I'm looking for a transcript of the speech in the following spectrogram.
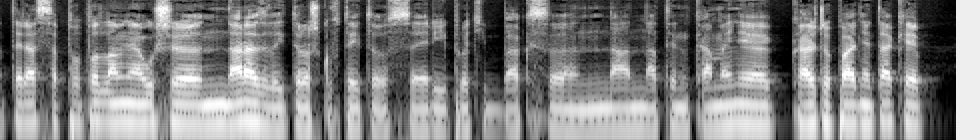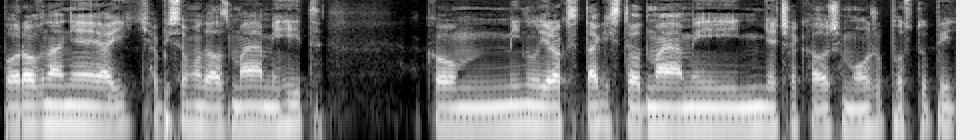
a teraz sa podľa mňa už e, narazili trošku v tejto sérii proti Bucks e, na, na ten kameň. Každopádne také porovnanie, ja, ja by som ho dal z Miami Heat, ako minulý rok sa takisto od Miami nečakalo, že môžu postúpiť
